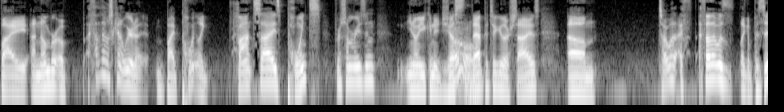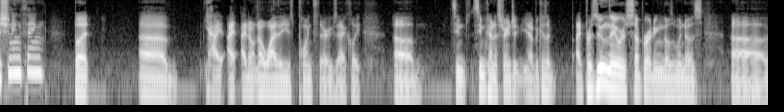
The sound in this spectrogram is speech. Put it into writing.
by a number of. I thought that was kind of weird. uh, By point, like font size points for some reason. You know, you can adjust Oh. that particular size. Um, so I, was, I, th- I thought that was like a positioning thing, but uh, yeah, I, I, I don't know why they use points there exactly. Um, seemed kind of strange. Yeah, because I I presume they were separating those windows, uh,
